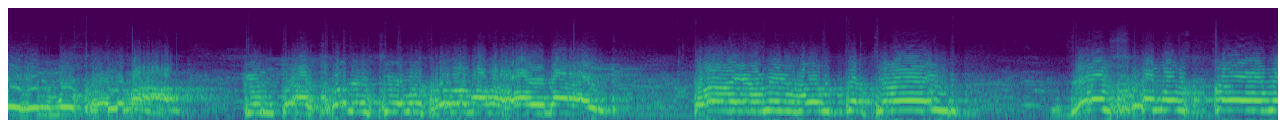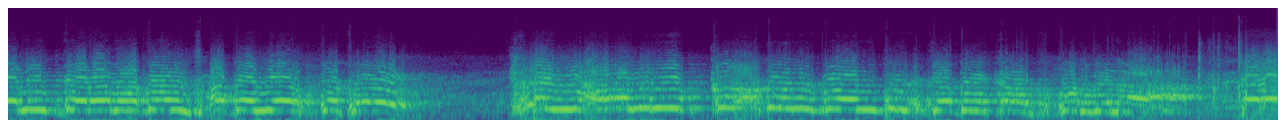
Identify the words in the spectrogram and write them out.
দেখি মুসলমান। কিন্তু আসলে সে মুসলমান হয় নাই। তাই আমি বলতে চাই, যে সমস্ত মালিকদের আমাদের সাথে নিয়ে আসতেছে সেই আওয়ামী লীগ বিএনপির সাথে কাজ করবে না। তারা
